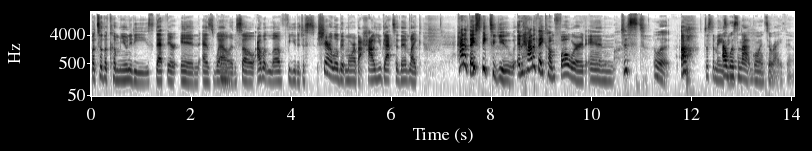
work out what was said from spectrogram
but to the communities that they're in as well. Mm. And so I would love for you to just share a little bit more about how you got to them. Like, how did they speak to you and how did they come forward and just look, oh, just amazing. I was not going to write them.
